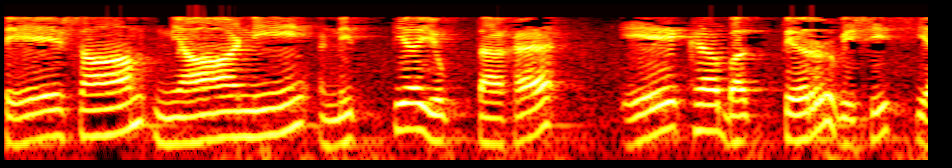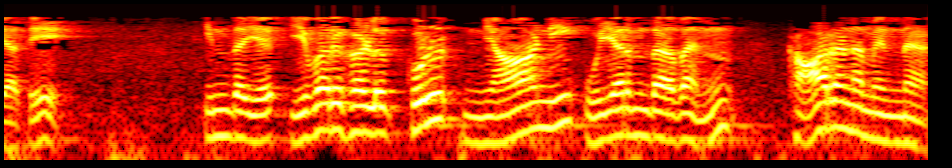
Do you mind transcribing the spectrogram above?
தேசாம் ஞானி நித்தியயுக்தக ஏக பக்திர் விசிஷ்யதே. இந்த இவர்களுக்குள் ஞானி உயர்ந்தவன் காரணம் என்ன?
